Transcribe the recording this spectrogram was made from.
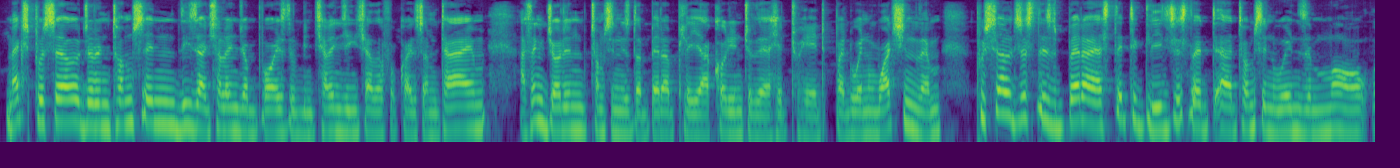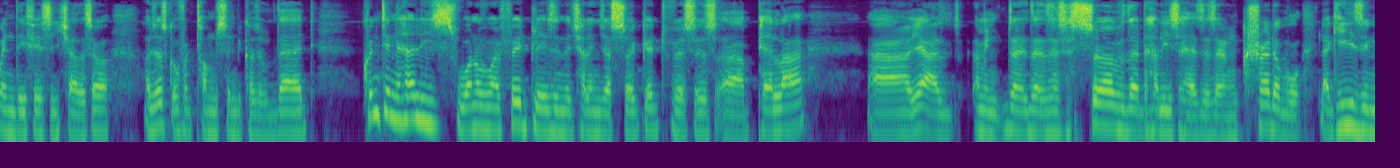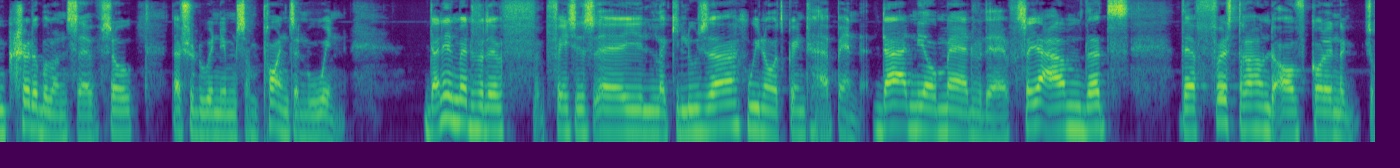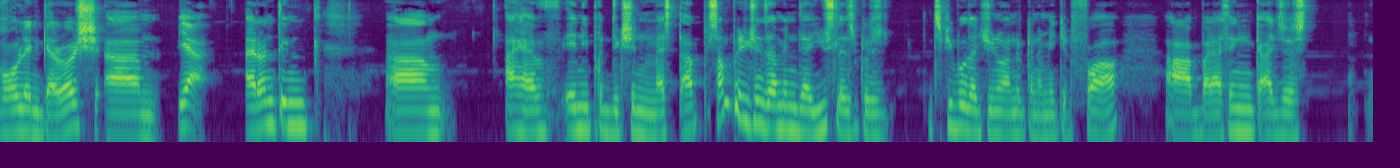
Max Purcell, Jordan Thompson, these are challenger boys. They've been challenging each other for quite some time. I think Jordan Thompson is the better player according to their head to head. But when watching them, Purcell just is better aesthetically. It's just that uh, Thompson wins more when they face each other. So I'll just go for Thompson because of that. Quentin Halys one of my favorite players in the challenger circuit versus uh, Pella. Uh, yeah, I mean, the, the, the serve that Halisa has is incredible. Like, he's incredible on serve, so that should win him some points and win. Daniil Medvedev faces a lucky loser. We know what's going to happen. Daniil Medvedev. So, yeah, um, that's the first round of Roland, Roland Garros. Um, yeah, I don't think. Um, I have any prediction messed up. Some predictions, I mean, they're useless because it's people that you know are not gonna make it far. Uh, but I think I just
